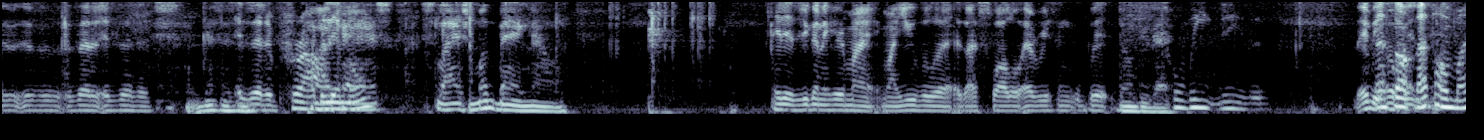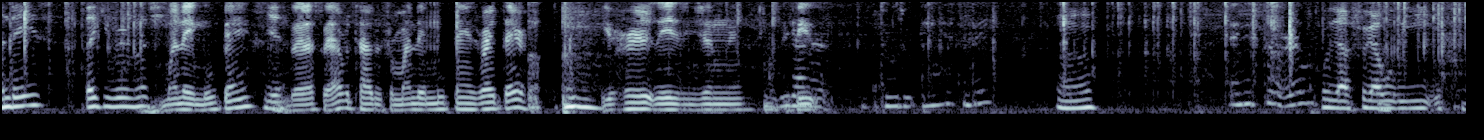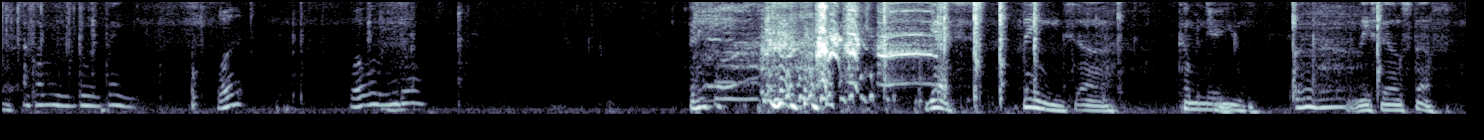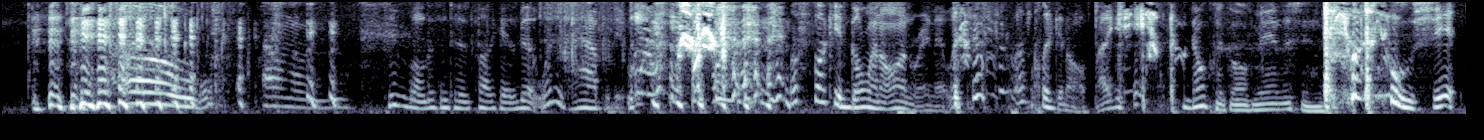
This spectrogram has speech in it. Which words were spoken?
is, is, is that a, is that a, I guess this is is that a problem? podcast slash mukbang now. It is. You're gonna hear my my uvula as I swallow every single bit. Don't do that. Sweet Jesus. They be That's on. That's on Mondays. Thank you very much. Monday mukbangs. Yeah. that's the advertisement for Monday mukbangs right there. you heard, it, ladies and gentlemen. We gotta do the. Ain't this today? hmm Ain't it still early? We gotta figure out what we eat. I thought we was doing things. What? What were we doing? Things. yes, things uh coming near you. They sell stuff. Oh, I don't know what to do. People gonna listen to this podcast and be like, "What is happening? What's fucking going on right now?" I'm clicking off. I can't. Don't click off, man. Listen, oh shit!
